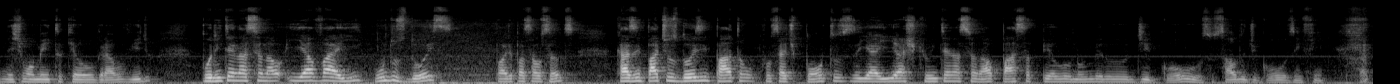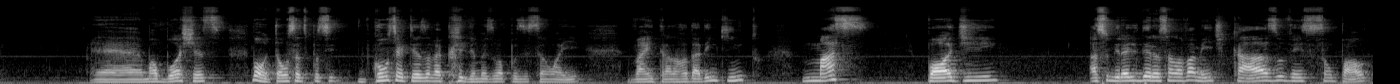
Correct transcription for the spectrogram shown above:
neste momento que eu gravo o vídeo, por Internacional e Havaí, um dos dois pode passar o Santos. Caso empate, os dois empatam com 7 pontos, e aí acho que o Internacional passa pelo número de gols, o saldo de gols, enfim. É uma boa chance. Bom, então o Santos com certeza vai perder mais uma posição aí, vai entrar na rodada em quinto, mas pode assumir a liderança novamente caso vença o São Paulo.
